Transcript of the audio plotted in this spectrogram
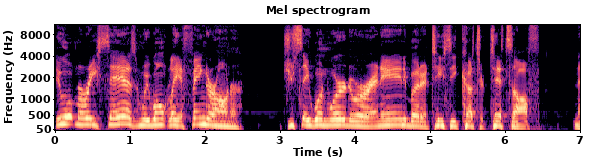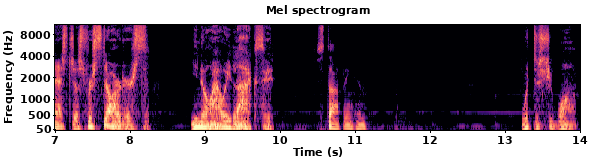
Do what Marie says, and we won't lay a finger on her. But you say one word to her, and anybody at TC cuts her tits off. And that's just for starters. You know how he likes it. Stopping him. What does she want?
